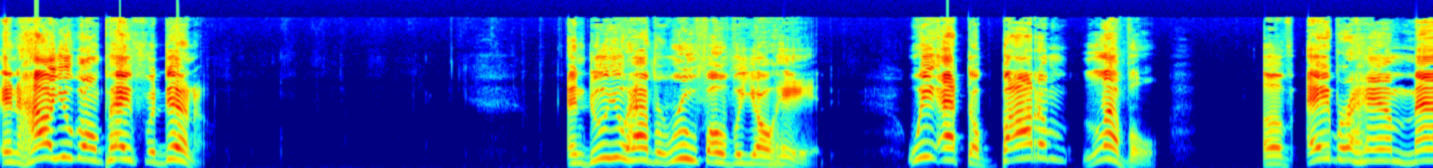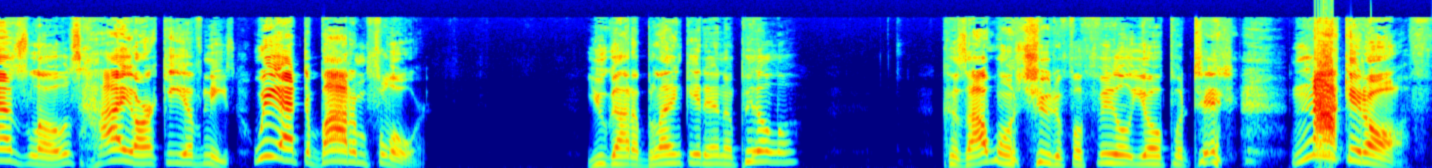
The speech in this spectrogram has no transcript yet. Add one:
in how you going to pay for dinner. And do you have a roof over your head? We at the bottom level of Abraham Maslow's hierarchy of needs. We at the bottom floor. You got a blanket and a pillow? Cuz I want you to fulfill your potential. Knock it off.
